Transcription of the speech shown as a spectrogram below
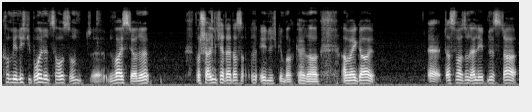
kommen mir nicht die Bullen ins Haus und äh, du weißt ja, ne? Wahrscheinlich hat er das ähnlich gemacht, keine Ahnung. Aber egal. Äh, das war so ein Erlebnis, da,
